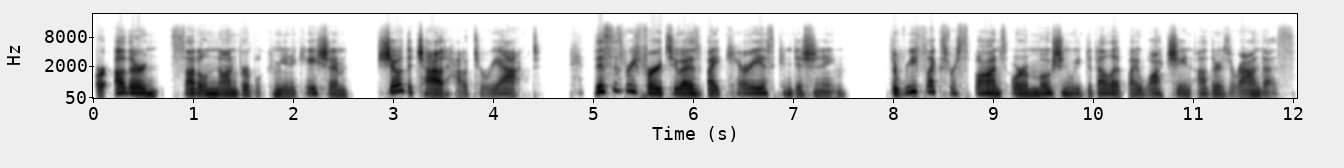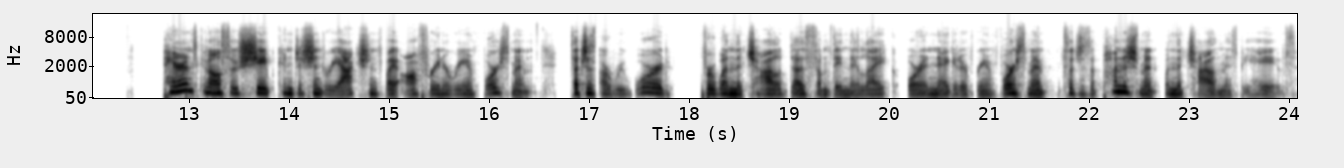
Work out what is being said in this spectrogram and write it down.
or other subtle nonverbal communication, show the child how to react. This is referred to as vicarious conditioning, the reflex response or emotion we develop by watching others around us. Parents can also shape conditioned reactions by offering a reinforcement, such as a reward for when the child does something they like, or a negative reinforcement, such as a punishment when the child misbehaves.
